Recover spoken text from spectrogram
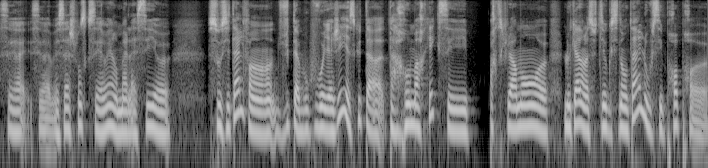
C'est vrai, c'est vrai. Mais ça, je pense que c'est un mal assez euh, sociétal. Enfin, vu que tu as beaucoup voyagé, est-ce que tu as, remarqué que c'est particulièrement euh, le cas dans la société occidentale ou c'est propre euh,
